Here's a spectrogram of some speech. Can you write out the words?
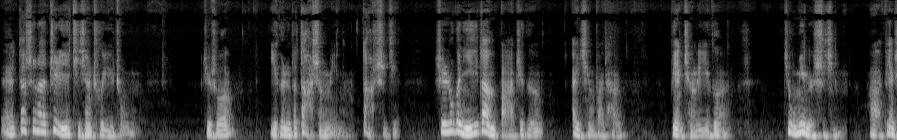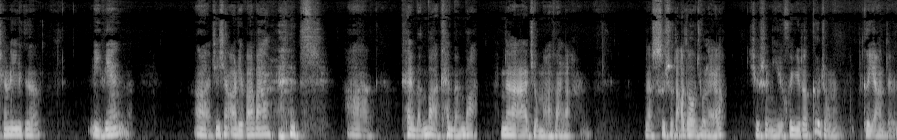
呃，但是呢，这也体现出一种，就说一个人的大生命、大世界。所以，如果你一旦把这个爱情把它变成了一个。救命的事情啊，变成了一个里边啊，就像阿里巴巴 啊，开门吧，开门吧，那就麻烦了，那四十大盗就来了，就是你会遇到各种各样的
